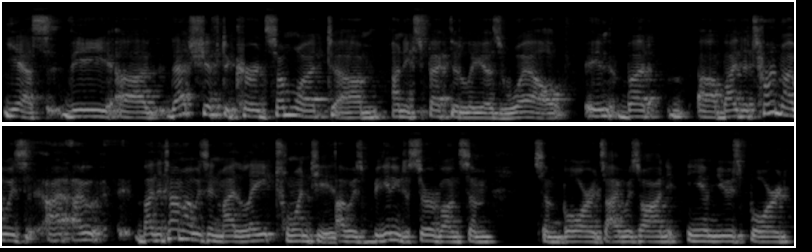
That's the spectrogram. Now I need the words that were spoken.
Yes, the uh, that shift occurred somewhat um, unexpectedly as well. In, but uh, by the time I was I, I, by the time I was in my late twenties, I was beginning to serve on some some boards. I was on EMU's board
